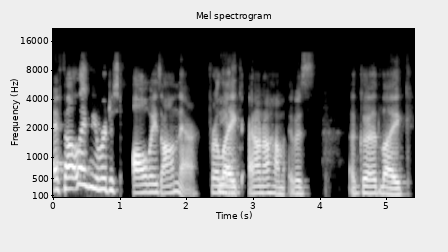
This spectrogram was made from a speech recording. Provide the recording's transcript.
I felt like we were just always on there for Yeah. like, I don't know how it was a good, like,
